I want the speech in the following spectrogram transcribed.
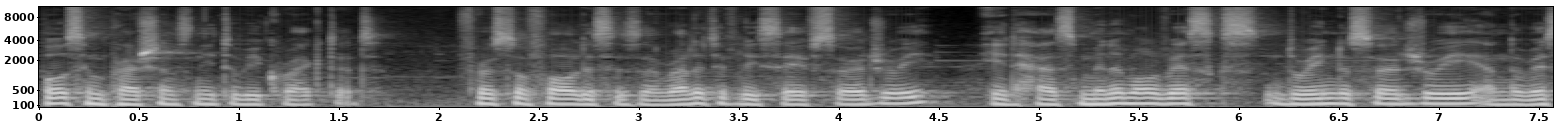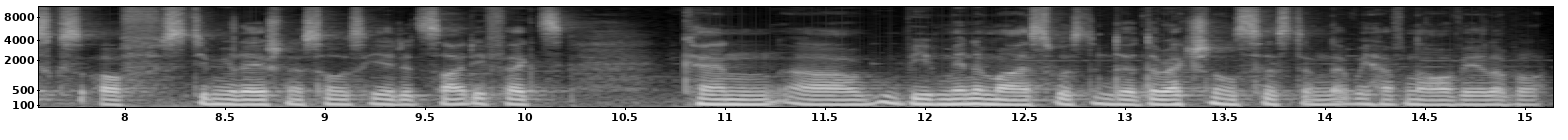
both impressions need to be corrected. First of all, this is a relatively safe surgery. It has minimal risks during the surgery, and the risks of stimulation associated side effects can uh, be minimized with the directional system that we have now available.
